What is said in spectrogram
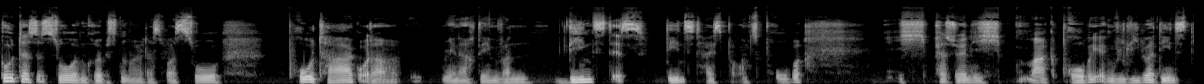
Gut, das ist so im gröbsten Mal das, was so pro Tag oder je nachdem, wann Dienst ist. Dienst heißt bei uns Probe. Ich persönlich mag Probe irgendwie lieber. Dienst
